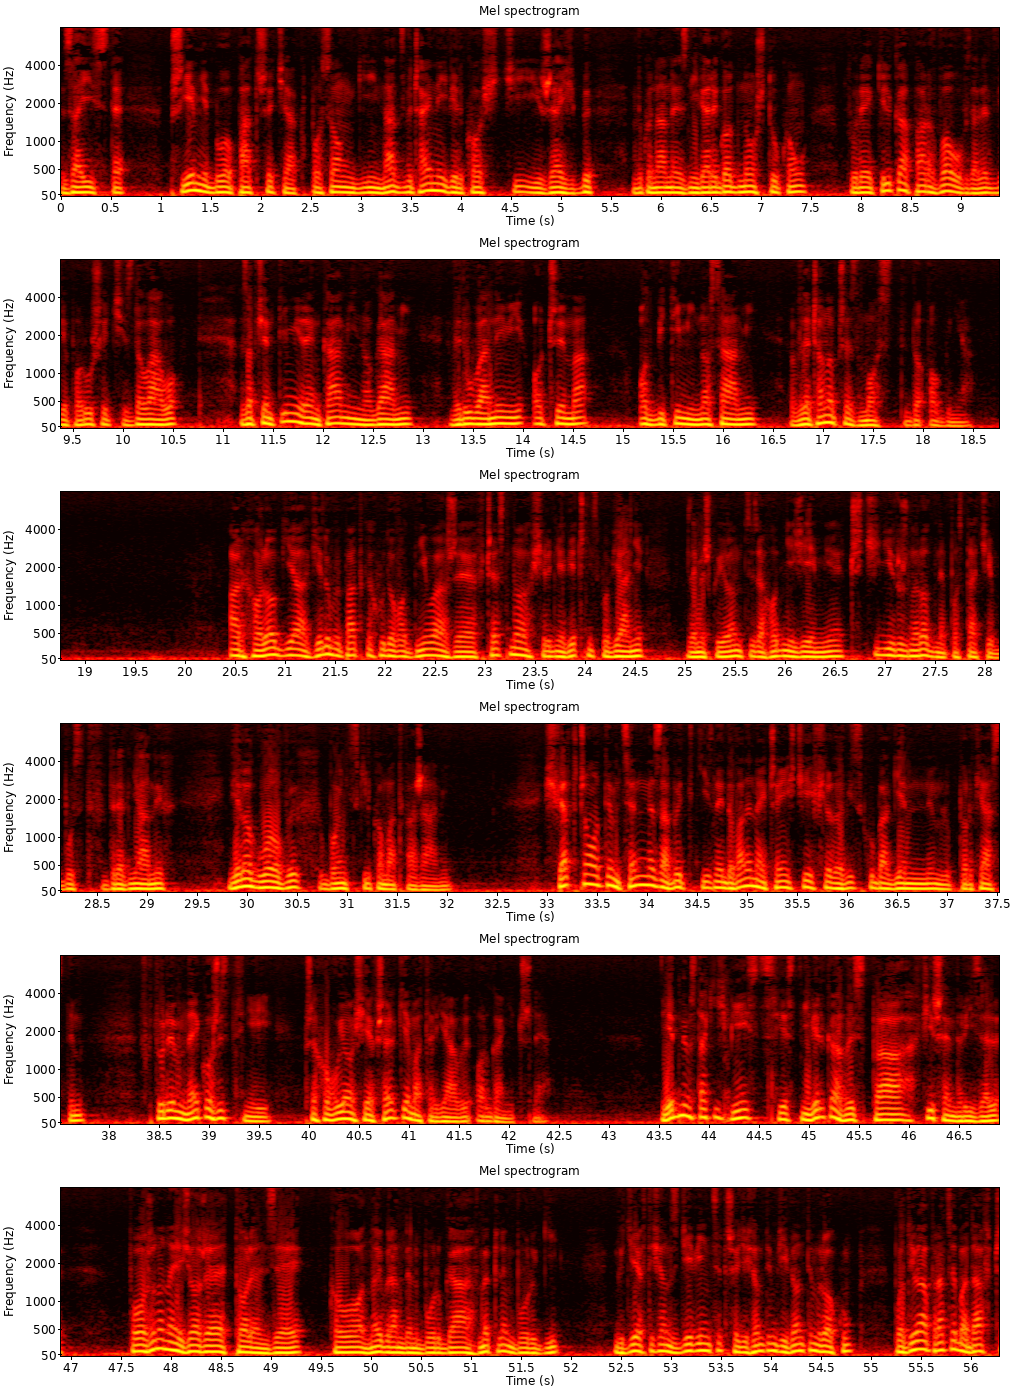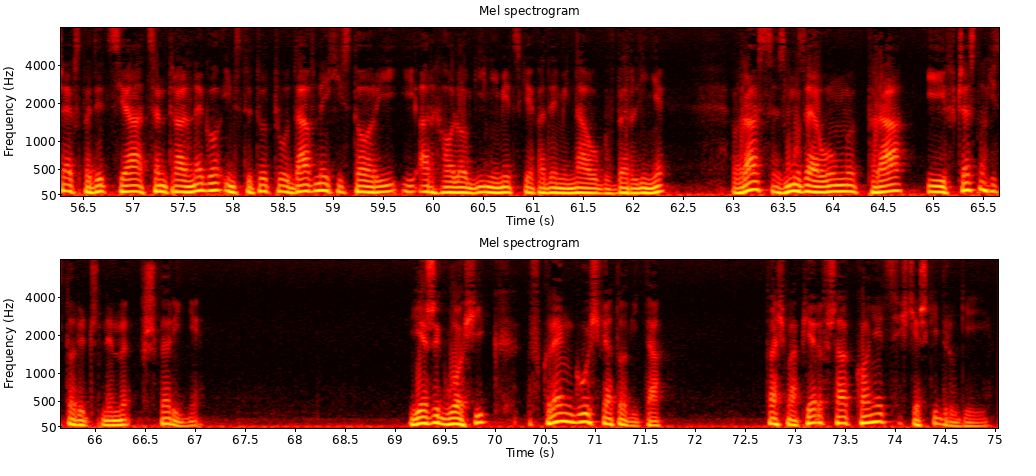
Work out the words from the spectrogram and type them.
Zaiste, przyjemnie było patrzeć, jak posągi nadzwyczajnej wielkości i rzeźby wykonane z niewiarygodną sztuką, które kilka par wołów zaledwie poruszyć zdołało, z obciętymi rękami i nogami, wydłubanymi oczyma, odbitymi nosami, wleczono przez most do ognia. Archeologia w wielu wypadkach udowodniła, że wczesno-średniowieczni Słowianie zamieszkujący zachodnie ziemie czcili różnorodne postacie bóstw drewnianych, wielogłowych bądź z kilkoma twarzami. Świadczą o tym cenne zabytki znajdowane najczęściej w środowisku bagiennym lub torfiastym, w którym najkorzystniej przechowują się wszelkie materiały organiczne. Jednym z takich miejsc jest niewielka wyspa Fischenriesel, położona na jeziorze Tollensee koło Neubrandenburga w Mecklenburgii, gdzie w 1969 roku podjęła prace badawcze ekspedycja Centralnego Instytutu Dawnej Historii i Archeologii Niemieckiej Akademii Nauk w Berlinie wraz z Muzeum Pra i Wczesnohistorycznym w Szwerinie. Jerzy Głosik w kręgu Światowita Taśma pierwsza, koniec ścieżki drugiej.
